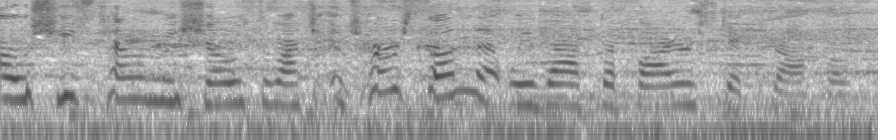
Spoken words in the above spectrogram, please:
Oh, she's telling me shows to watch. It's her son that we bought the fire sticks off of.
